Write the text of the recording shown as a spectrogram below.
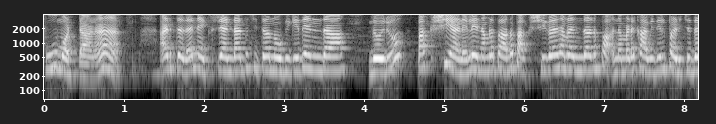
പൂമൊട്ടാണ്. അടുത്തത് നെക്സ്റ്റ് രണ്ടാമത്തെ ചിത്രം നോക്കിക്കേ. ഇത് എന്താ ഇതൊരു പക്ഷിയാണ് അല്ലെ? നമ്മൾ പറഞ്ഞു പക്ഷികളെ നമ്മൾ എന്താണ് നമ്മുടെ കവിതയിൽ പഠിച്ചത്?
